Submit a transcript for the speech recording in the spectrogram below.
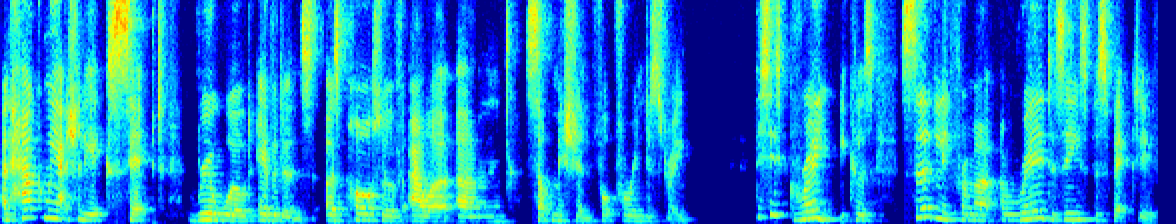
And how can we actually accept real world evidence as part of our um, submission for, for industry? This is great because certainly from a, a, rare disease perspective,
